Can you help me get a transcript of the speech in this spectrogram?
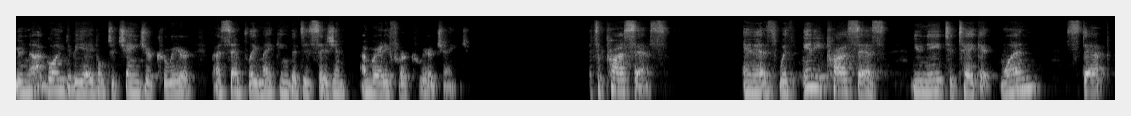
You're not going to be able to change your career by simply making the decision, I'm ready for a career change. It's a process. And as with any process, you need to take it one step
